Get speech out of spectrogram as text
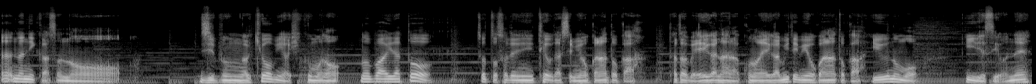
何かその、自分が興味を引くものの場合だと、ちょっとそれに手を出してみようかなとか、例えば映画ならこの映画見てみようかなとかいうのもいいですよね。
